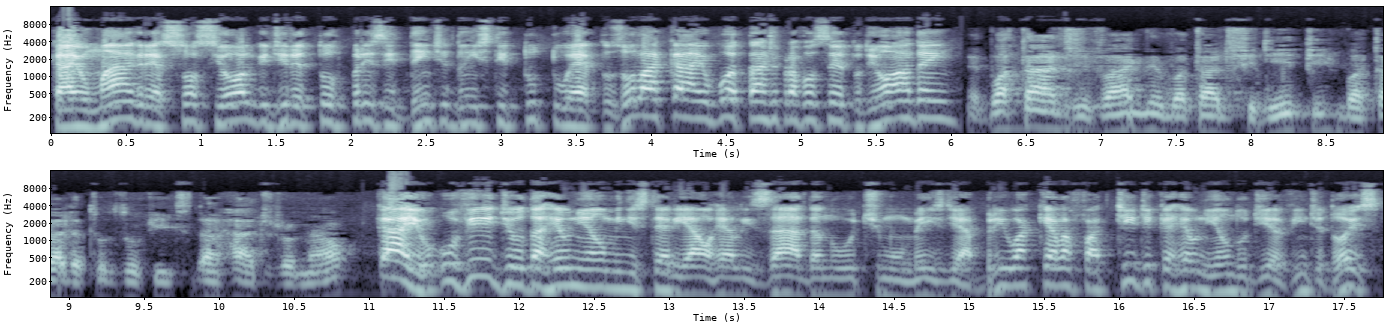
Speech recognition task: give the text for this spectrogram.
Caio Magre é sociólogo e diretor-presidente do Instituto Etos. Olá, Caio, boa tarde para você, tudo em ordem? É, boa tarde, Wagner, boa tarde, Felipe, boa tarde a todos os ouvintes da Rádio Jornal. Caio, o vídeo da reunião ministerial realizada no último mês de abril, aquela fatídica reunião do dia 22,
